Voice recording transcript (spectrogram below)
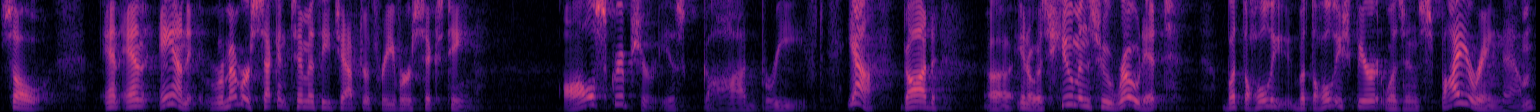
So, and, and, and remember 2 Timothy chapter 3, verse 16. All scripture is God breathed. Yeah, God, uh, you know, it's humans who wrote it, but the Holy, but the Holy Spirit was inspiring them.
